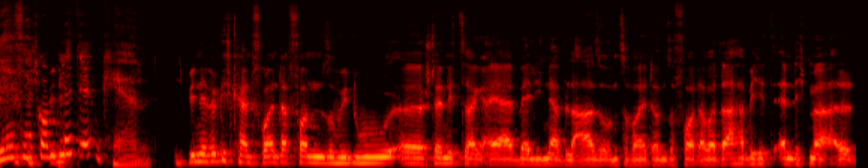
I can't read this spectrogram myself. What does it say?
ja ich bin- komplett entkernt. ich bin ja wirklich kein Freund davon, so wie du äh, ständig sagen, ah ja, Berliner Blase und so weiter und so fort. Aber da habe ich jetzt endlich mal,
